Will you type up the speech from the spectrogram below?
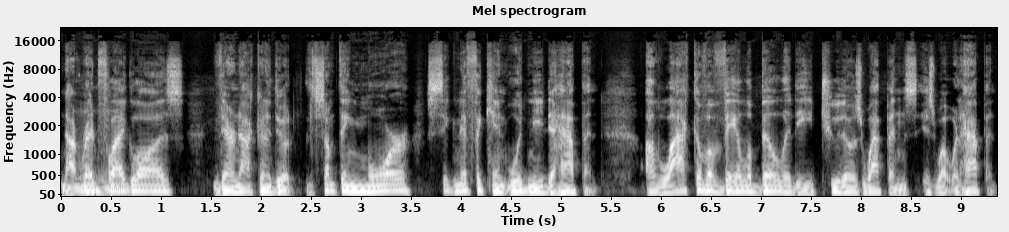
not red mm-hmm. flag laws, they're not going to do it. Something more significant would need to happen. A lack of availability to those weapons is what would happen.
